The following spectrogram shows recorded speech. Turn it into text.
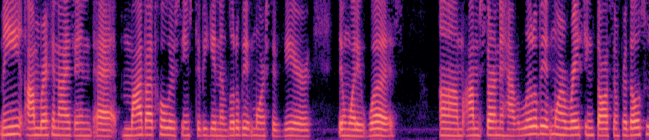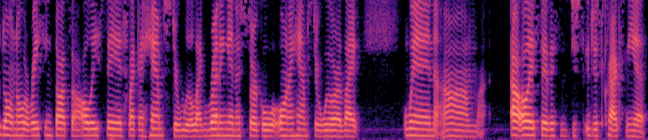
Me, I'm recognizing that my bipolar seems to be getting a little bit more severe than what it was. Um, I'm starting to have a little bit more racing thoughts. And for those who don't know what racing thoughts, I always say it's like a hamster wheel, like running in a circle on a hamster wheel, or like when um I always say this is just it just cracks me up.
